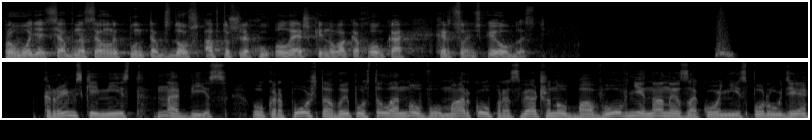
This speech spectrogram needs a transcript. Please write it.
проводяться в населених пунктах вздовж автошляху Олешки Нова Каховка Херсонської області. Кримський міст на біс. Укрпошта випустила нову марку, присвячену бавовні на незаконній споруді.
